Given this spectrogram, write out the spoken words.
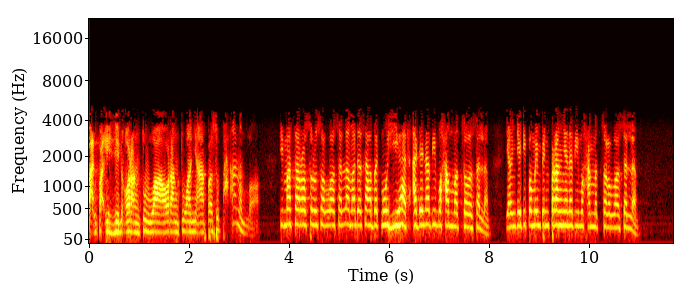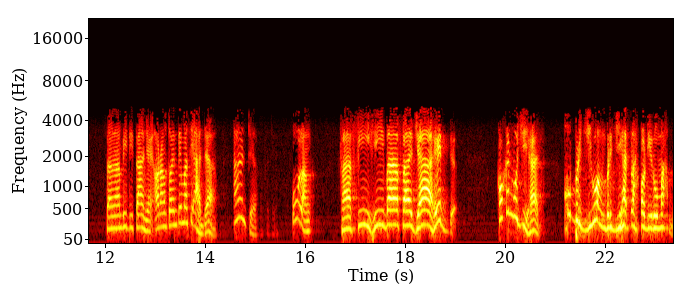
Tanpa izin orang tua, orang tuanya apa, subhanallah. Di masa Rasulullah SAW ada sahabat mau. Ada Nabi Muhammad SAW. Yang jadi pemimpin perangnya Nabi Muhammad SAW. Dan Nabi ditanya, orang tua itu masih ada? Ada. Pulang Fafihi ba fajahid. Kau kan mau jihad. Kau berjuang, berjihadlah kau di rumahmu.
